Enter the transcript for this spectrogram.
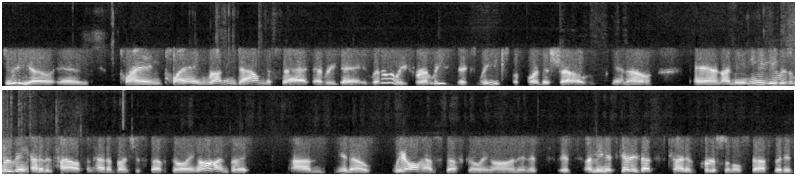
studio, and playing, playing, running down the set every day, literally for at least six weeks before the show. You know, and I mean, he he was moving out of his house and had a bunch of stuff going on, but um, you know, we all have stuff going on, and it's it's. I mean, it's good. That's kind of personal stuff, but it's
